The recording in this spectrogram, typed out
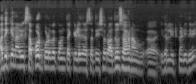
ಅದಕ್ಕೆ ನಾವೀಗ ಸಪೋರ್ಟ್ ಕೊಡಬೇಕು ಅಂತ ಕೇಳಿದರೆ ಸತೀಶ್ ಅವರು, ಅದು ಸಹ ನಾವು ಇದರಲ್ಲಿ ಇಟ್ಕೊಂಡಿದ್ದೀವಿ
